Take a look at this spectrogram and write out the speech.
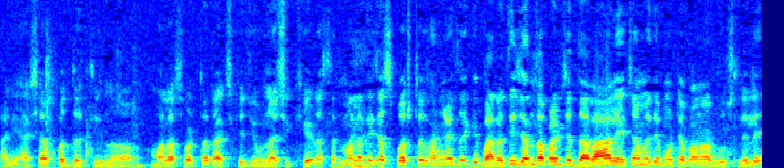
आणि अशा पद्धतीनं मला असं वाटतं राजकीय जीवनाशी खेळ असतात. मला त्याच्या स्पष्ट सांगायचं आहे की भारतीय जनता पार्टीचे दलाल याच्यामध्ये मोठ्या प्रमाणावर घुसलेले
